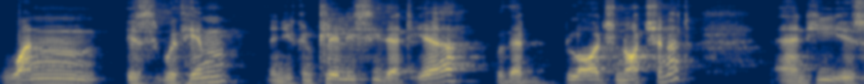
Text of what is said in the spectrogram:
One is with him, and you can clearly see that ear with that large notch in it. And he is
